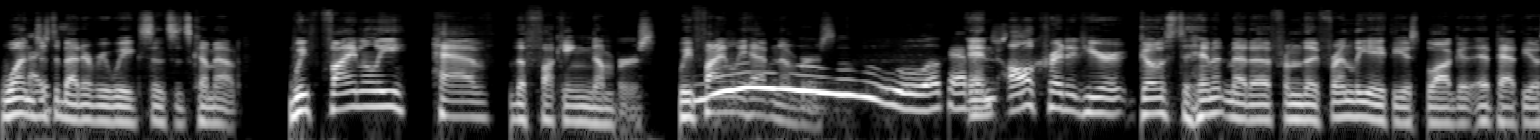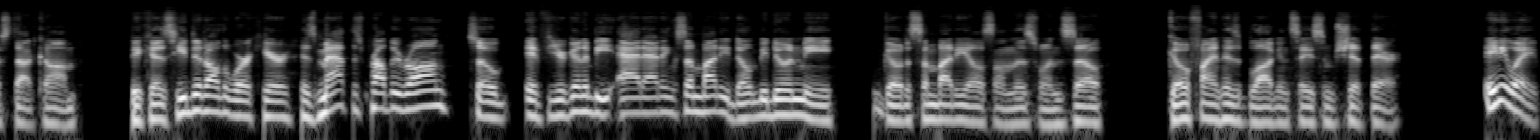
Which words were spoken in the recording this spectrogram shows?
one just about every week since it's come out. We finally have the fucking numbers. We finally have numbers. Okay. I'm And interested. all credit here goes to Hemant Mehta from the Friendly Atheist blog at, at patheos.com because he did all the work here. His math is probably wrong. So if you're going to be ad adding somebody, don't be doing me. Go to somebody else on this one. So go find his blog and say some shit there. Anyway,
